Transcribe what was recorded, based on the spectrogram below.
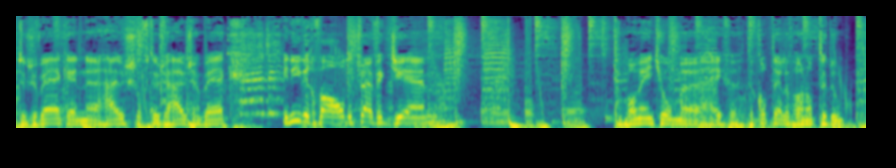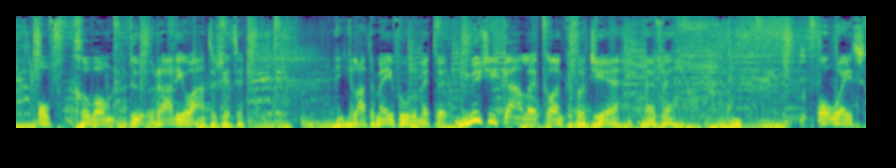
Tussen werk en eh, huis of tussen huis en werk. In ieder geval de Traffic Jam. Momentje om eh, even de koptelefoon op te doen. Of gewoon de radio aan te zetten. En je laten meevoeren met de muzikale klanken van Jam. Even. Always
